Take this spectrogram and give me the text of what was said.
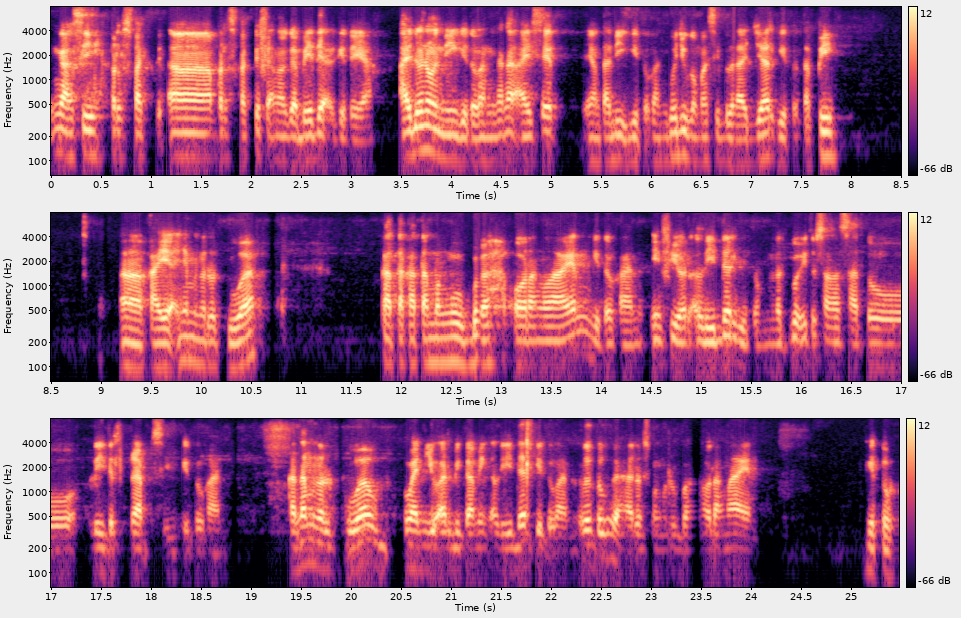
ngasih perspektif uh, perspektif yang agak beda gitu ya. I don't know nih gitu kan, karena I said yang tadi gitu kan, gue juga masih belajar gitu, tapi uh, kayaknya menurut gue kata-kata mengubah orang lain gitu kan, if you're a leader gitu, menurut gue itu salah satu leader trap sih gitu kan karena menurut gue when you are becoming a leader gitu kan lu tuh nggak harus mengubah orang lain gitu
